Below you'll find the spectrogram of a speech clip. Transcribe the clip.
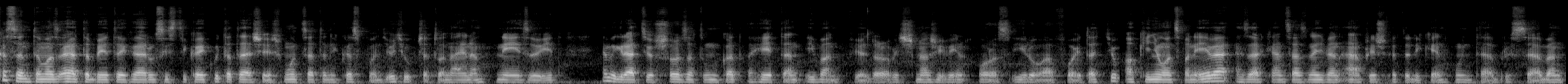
Köszöntöm az ELTE BTK Ruszisztikai Kutatási és Módszertani Központ YouTube csatornájának nézőit. Emigrációs sorozatunkat a héten Ivan Fyodorovics Nazsivin orosz íróval folytatjuk, aki 80 éve, 1940. április 5-én hunyt el Brüsszelben.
